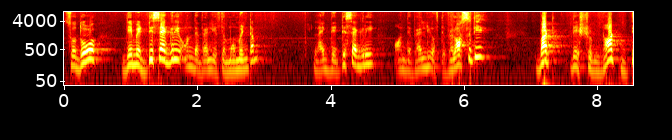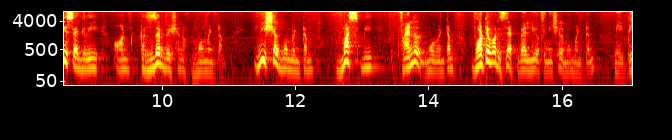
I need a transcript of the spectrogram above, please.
So, though they may disagree on the value of the momentum, like they disagree on the value of the velocity, but they should not disagree on conservation of momentum. Initial momentum must be final momentum, whatever is that value of initial momentum may be.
